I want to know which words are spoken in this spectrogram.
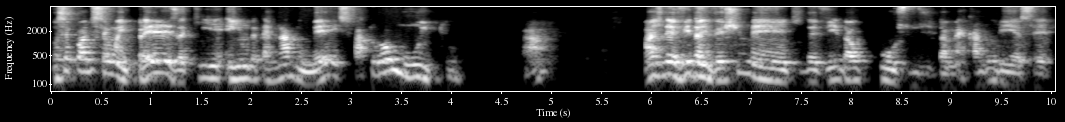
Você pode ser uma empresa que, em um determinado mês, faturou muito, tá? mas devido a investimentos, devido ao custo da mercadoria ser,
